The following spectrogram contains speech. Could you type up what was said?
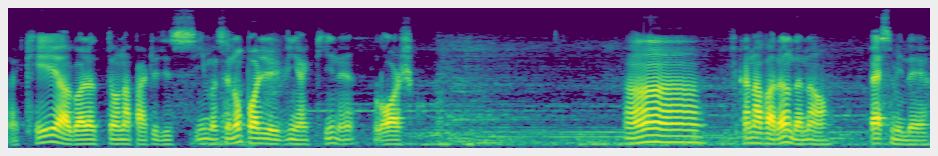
Aqui, agora estão na parte de cima. Você não pode vir aqui, né? Lógico. Ah, ficar na varanda? Não. Péssima ideia.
